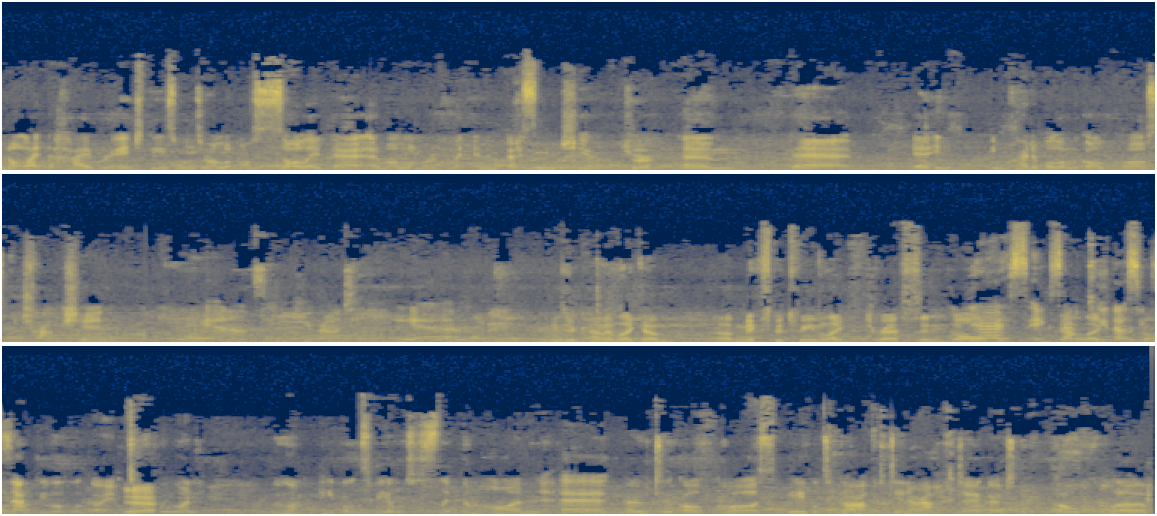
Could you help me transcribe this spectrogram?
not like the hybrid. These ones are a lot more solid. They're um, a lot more of like an investment shoe. Sure. Um, they're in- incredible on the golf course for traction. Okay, and I'll take you around here. These are kind of like a, a mix between like dress and golf. Yes, exactly. like That's that going on. exactly what we're going for. Yeah. We want we want people to be able to slip them on, uh, go to the golf course, be able to go out for dinner after, go to the golf club,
